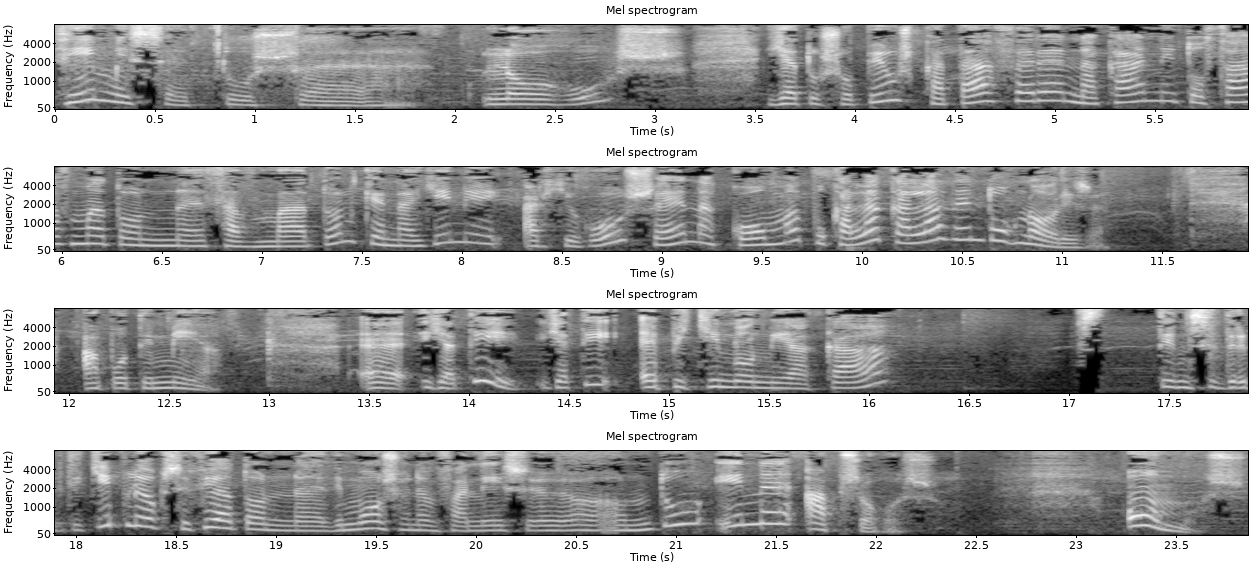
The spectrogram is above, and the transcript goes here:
θύμισε τους ε, λόγους για τους οποίους κατάφερε να κάνει το θαύμα των ε, θαυμάτων και να γίνει αρχηγός σε ένα κόμμα που καλά καλά δεν το γνώριζε. Από τη μία. Ε, γιατί, γιατί επικοινωνιακά στην συντριπτική πλειοψηφία των ε, δημόσιων εμφανίσεων του είναι άψογος. Όμως,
